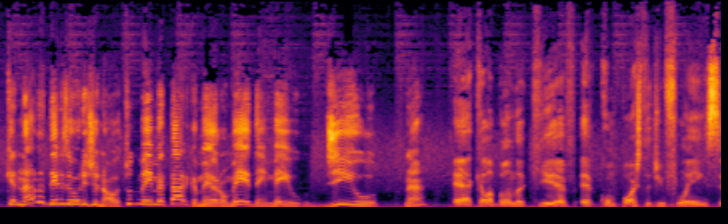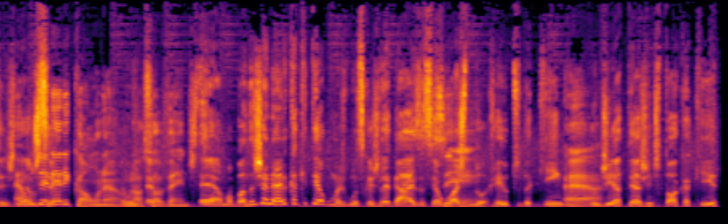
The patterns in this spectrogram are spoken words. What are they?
Porque nada deles é original. É tudo meio metálica, meio Iron Maiden, meio Dio, né? É, aquela banda que é, é composta de influências, É né? um Você- genericão, né? O um- nosso é, Avenged. É, uma banda genérica que tem algumas músicas legais, assim, eu Sim. gosto do Hail to the King, É. um dia até a gente toca aqui.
